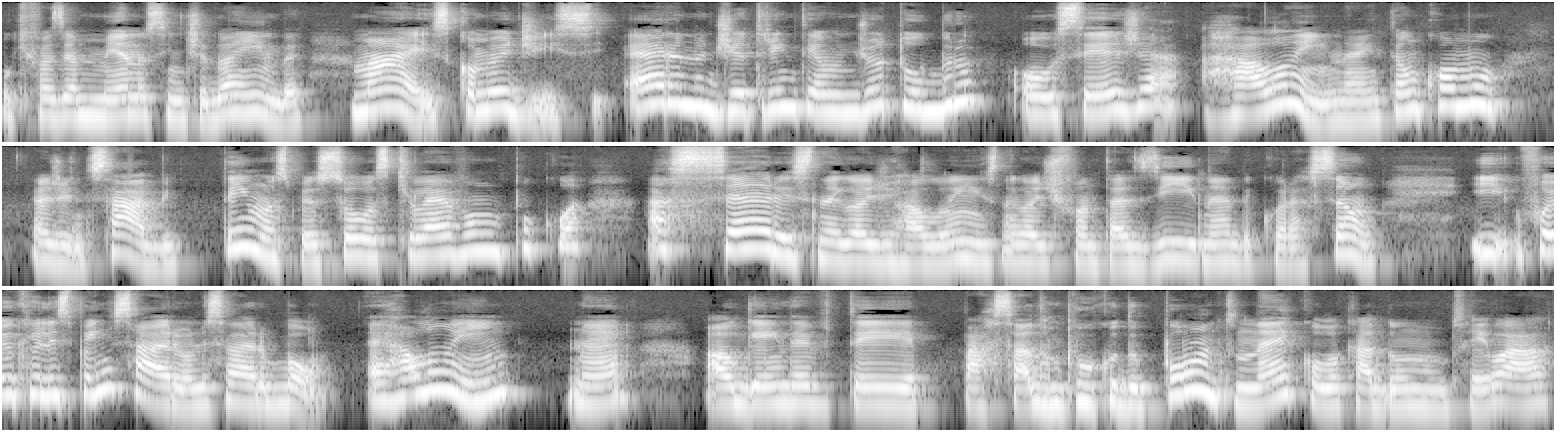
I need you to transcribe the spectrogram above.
O que fazia menos sentido ainda. Mas, como eu disse, era no dia 31 de outubro, ou seja, Halloween, né? Então, como a gente sabe, tem umas pessoas que levam um pouco a, a sério esse negócio de Halloween, esse negócio de fantasia, né? Decoração. E foi o que eles pensaram. Eles falaram: bom, é Halloween, né? Alguém deve ter passado um pouco do ponto, né? Colocado um, sei lá,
